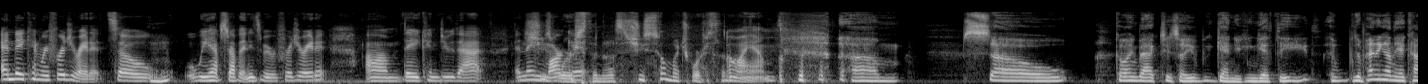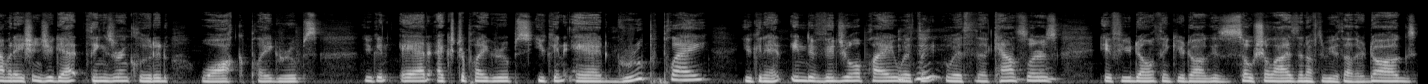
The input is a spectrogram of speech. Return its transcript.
and they can refrigerate it. So Mm-hmm. we have stuff that needs to be refrigerated. Um, they can do that, and they She's mark worse it. than us. She's so much worse than oh, us. I am. So going back to so you, again, you can get the depending on the accommodations you get, things are included. Walk, play groups. You can add extra play groups. You can add group play. You can add individual play with the, mm-hmm. with the counselors. If you don't think your dog is socialized enough to be with other dogs,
